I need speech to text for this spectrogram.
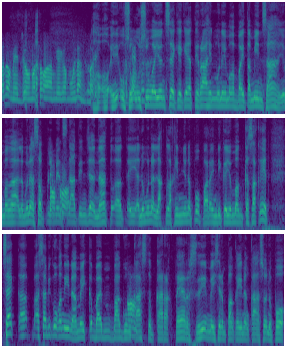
medyo, ano, medyo masama ang gagamunan. Sorry. Oo, eh, usong-uso ngayon, Sek, eh, kaya tirahin mo na yung mga vitamins, ha? Yung mga, alam mo na, supplements Opo. natin dyan, ha? To- At, eh, ano mo na, laklakin nyo na po para hindi kayo magkasakit. Sek, ah, sabi ko kanina, may bagong cast of characters. Eh, May sinampang kayo ng kaso, ano po?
